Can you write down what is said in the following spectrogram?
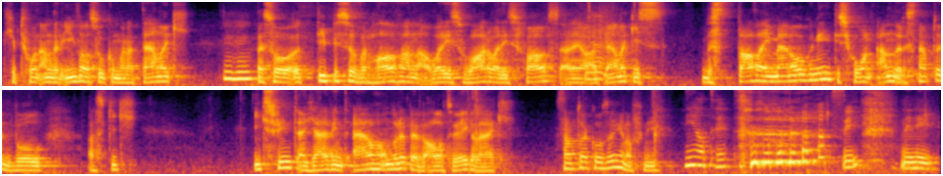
je hebt gewoon andere invalshoeken. Maar uiteindelijk, dat is zo het typische verhaal van ah, wat is waar, wat is fout. Allee, ja, Ja. Uiteindelijk is, bestaat dat in mijn ogen niet. Het is gewoon anders, snap je? Ik bedoel, als ik X vind en jij vindt Y of onderwerp, hebben we alle twee gelijk. Snap je wat ik wil zeggen of niet? Niet altijd. Zie? Nee, nee.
